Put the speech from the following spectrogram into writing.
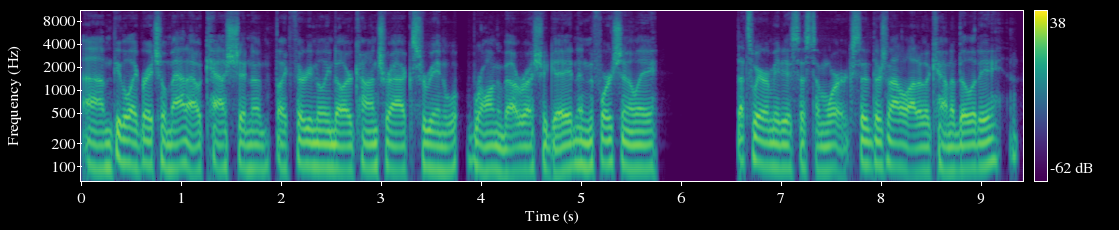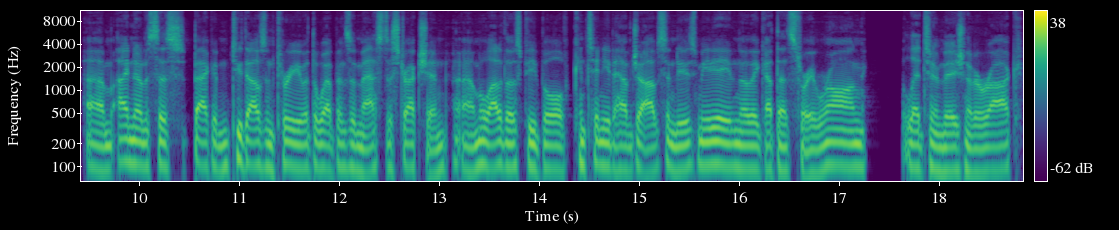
Um, people like Rachel Maddow cashed in a, like $30 million contracts for being wrong about Russiagate. And unfortunately, that's where our media system works. So there's not a lot of accountability. Um, I noticed this back in 2003 with the weapons of mass destruction. Um, a lot of those people continue to have jobs in news media, even though they got that story wrong. Led to invasion of Iraq.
